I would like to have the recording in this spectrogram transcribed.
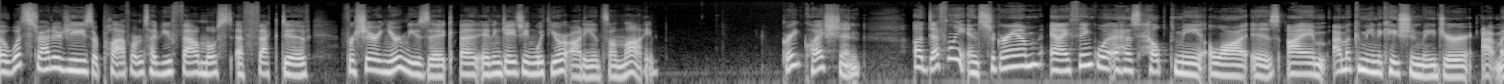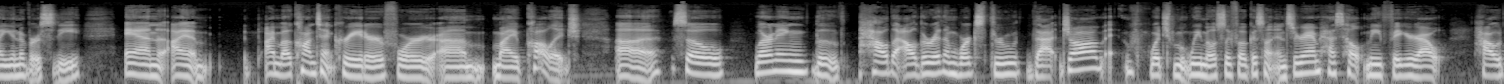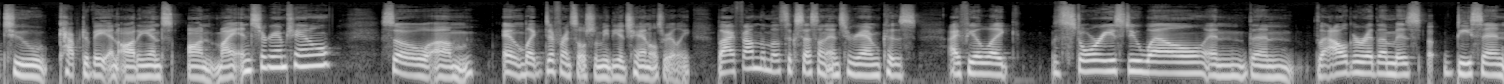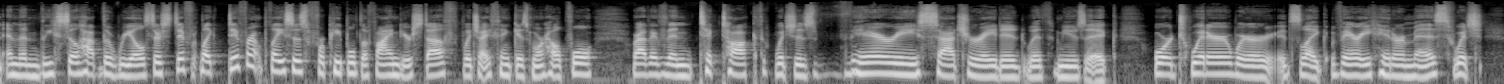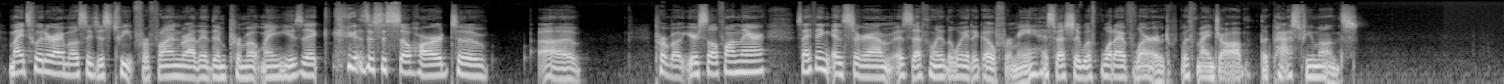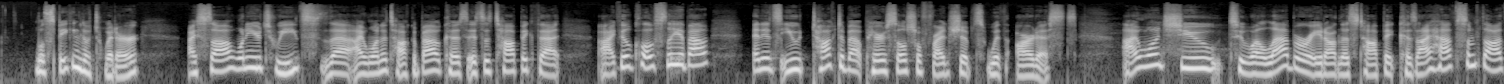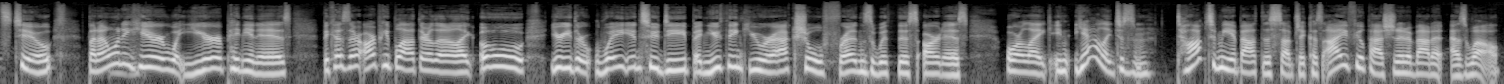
uh, what strategies or platforms have you found most effective for sharing your music uh, and engaging with your audience online? Great question. Uh, definitely Instagram, and I think what has helped me a lot is I'm I'm a communication major at my university, and I am I'm a content creator for um, my college. Uh, so learning the how the algorithm works through that job, which we mostly focus on Instagram, has helped me figure out how to captivate an audience on my Instagram channel. So um, and like different social media channels really. But I found the most success on Instagram because I feel like stories do well and then the algorithm is uh, decent and then we still have the reels there's different like different places for people to find your stuff which i think is more helpful rather than tiktok which is very saturated with music or twitter where it's like very hit or miss which my twitter i mostly just tweet for fun rather than promote my music because it's just so hard to uh, promote yourself on there. So I think Instagram is definitely the way to go for me, especially with what I've learned with my job the past few months. Well, speaking of Twitter, I saw one of your tweets that I want to talk about because it's a topic that I feel closely about. And it's you talked about parasocial friendships with artists. I want you to elaborate on this topic because I have some thoughts too, but I want to mm-hmm. hear what your opinion is because there are people out there that are like, oh, you're either way in too deep and you think you are actual friends with this artist, or like, in, yeah, like just mm-hmm. talk to me about this subject because I feel passionate about it as well.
